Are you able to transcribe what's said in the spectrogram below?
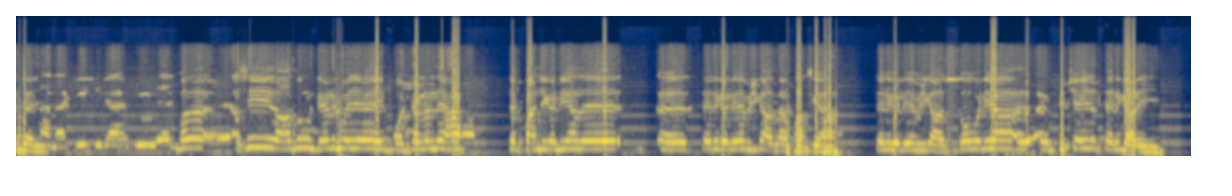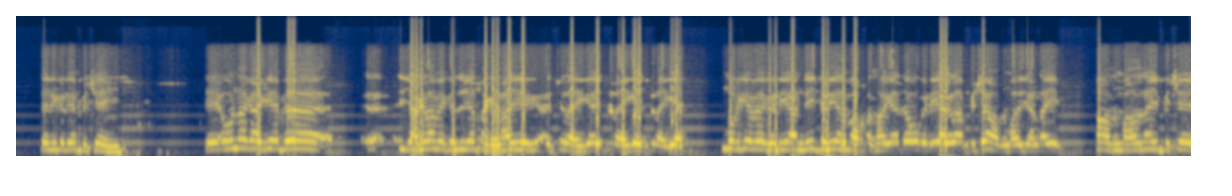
ਕੀ ਸੀਗਾ ਕੀ ਮਤਲਬ ਅਸੀਂ ਰਾਤ ਨੂੰ 1:30 ਵਜੇ ਅਸੀਂ ਪਹੁੰਚ ਲੈਂਦੇ ਹਾਂ ਤੇ ਪੰਜ ਗੱਡੀਆਂ ਦੇ ਤਿੰਨ ਗੱਡੀਆਂ ਵਿਚਕਾਰ ਮੈਂ ਫਸ ਗਿਆ ਹਾਂ। ਤਿੰਨ ਗੱਡੀਆਂ ਵਿਚਕਾਰ ਦੋ ਗੱਡੀਆਂ ਪਿੱਛੇ ਹੀ ਤੇ ਤਿੰਨ ਗਾੜੀ ਸੀ। ਤਿੰਨ ਗੱਡੀਆਂ ਪਿੱਛੇ ਹੀ। ਤੇ ਉਹਨਾਂ ਕਰਕੇ ਫਿਰ ਯਕਦਮ ਇੱਕ ਦੂਜੇ ਧੱਕੇ ਨਾਲ ਹੀ ਚਲਾਈ ਗਏ ਚਲਾਈ ਗਏ ਚਲਾਈ ਗਏ ਮੁੜ ਕੇ ਫਿਰ ਗੱਡੀਆਂ ਨਹੀਂ ਜਿਹੜੀਆਂ ਵਾਪਸ ਆ ਗਿਆ ਤੇ ਉਹ ਗੱਡੀ ਅਗਲਾ ਪਿੱਛੇ ਹੱਥ ਮਾਰੀ ਜਾਂਦਾ ਸੀ ਹੱਥ ਮਾਰਨਾ ਹੀ ਪਿੱਛੇ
